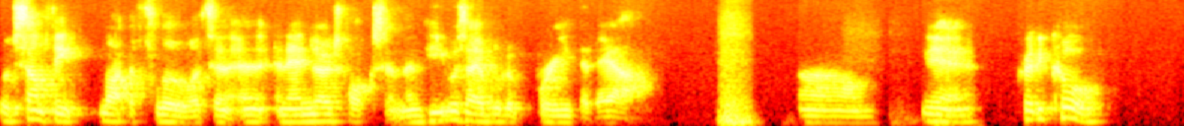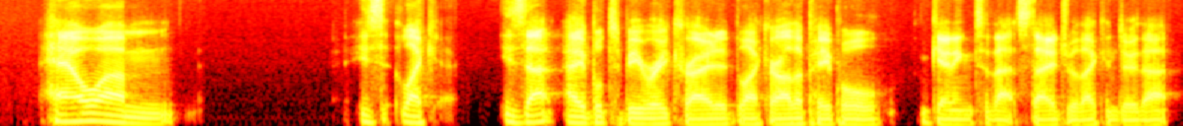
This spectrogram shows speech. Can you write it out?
with something like the flu, it's an, an endotoxin, and he was able to breathe it out. Um, yeah, pretty cool. How um is like is that able to be recreated? Like, are other people getting to that stage where they can do that?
